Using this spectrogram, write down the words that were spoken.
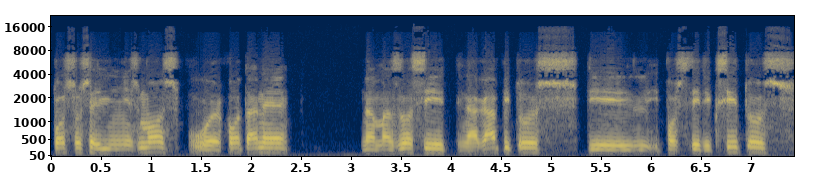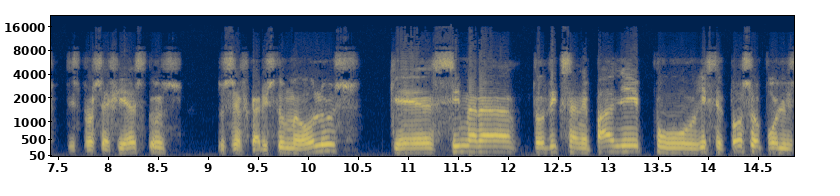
πόσος ελληνισμός που ερχόταν να μας δώσει την αγάπη τους, την υποστήριξή τους, τις προσευχές τους. Τους ευχαριστούμε όλους και σήμερα το δείξανε πάλι που ήρθε τόσο πολλοί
